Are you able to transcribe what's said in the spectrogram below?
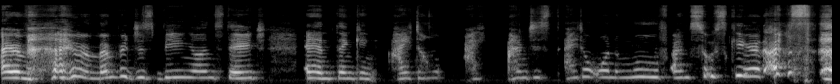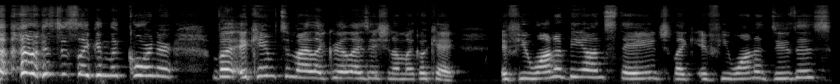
i rem- i remember just being on stage and thinking i don't i I'm just, I don't want to move. I'm so scared. I was, I was just like in the corner. But it came to my like realization. I'm like, okay, if you want to be on stage, like if you want to do this,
